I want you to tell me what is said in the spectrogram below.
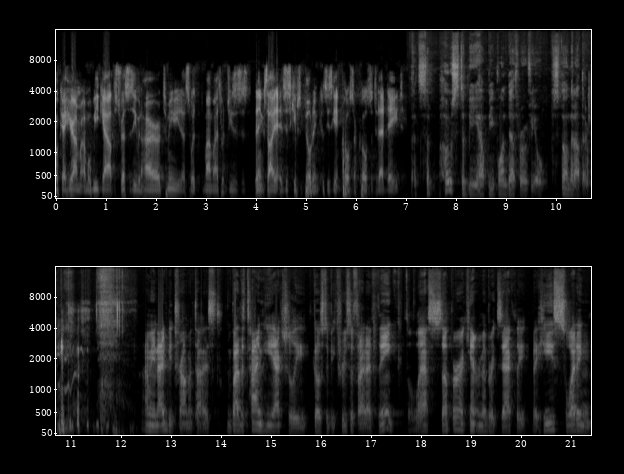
Okay, here I'm, I'm a week out, the stress is even higher. To me, that's what in my mind, that's what Jesus is. The anxiety it just keeps building because he's getting closer and closer to that date. That's supposed to be how people on death row feel. Just throwing that out there. I mean, I'd be traumatized. By the time he actually goes to be crucified, I think the Last Supper, I can't remember exactly, but he's sweating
